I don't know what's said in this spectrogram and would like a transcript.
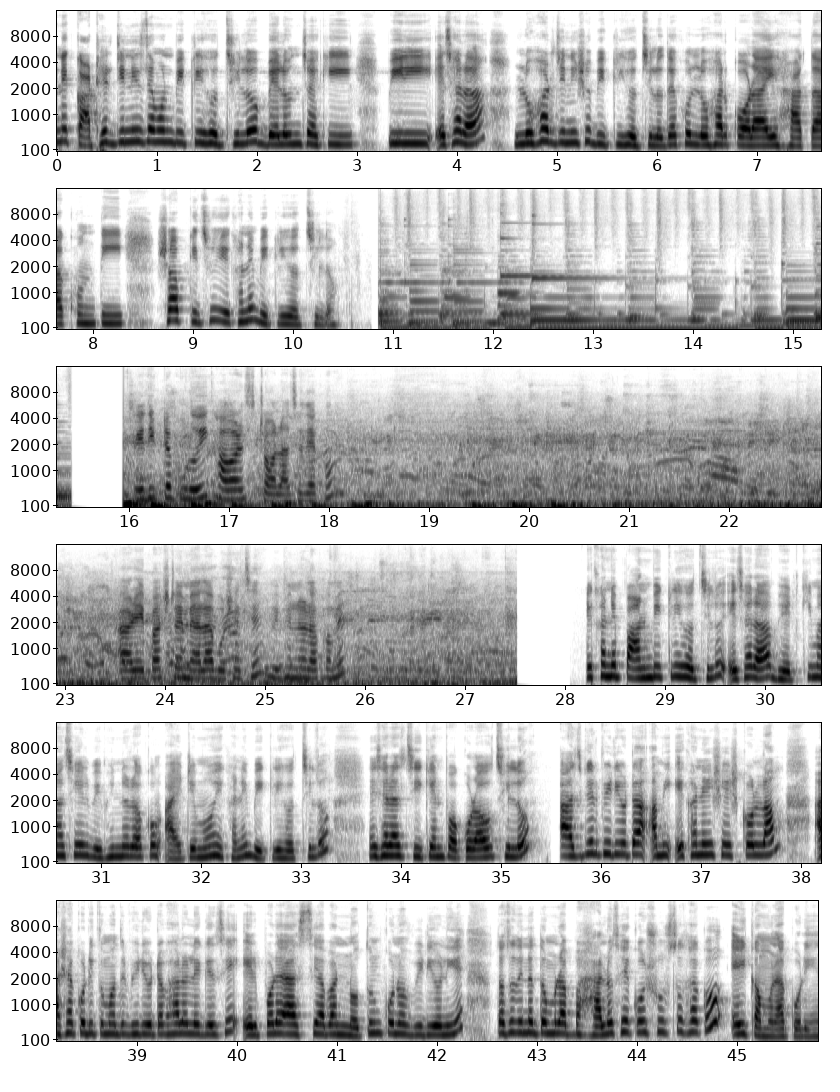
এখানে কাঠের জিনিস যেমন বিক্রি হচ্ছিল, বেলুন চাকি, পিড়ি, এছাড়া লোহার জিনিসও বিক্রি হচ্ছিল। দেখো, লোহার কড়াই, হাতা, খুন্তি সব কিছুই এখানে বিক্রি হচ্ছিল। এদিকটা পুরোই খাওয়ার স্টল আছে, দেখো। আর এই পাশটায় মেলা বসেছে বিভিন্ন রকমের। এখানে পান বিক্রি হচ্ছিল। এছাড়া ভেটকি মাছের বিভিন্ন রকম আইটেমও এখানে বিক্রি হচ্ছিল। এছাড়া চিকেন পকোড়াও ছিল। আজকের ভিডিওটা আমি এখানেই শেষ করলাম। আশা করি তোমাদের ভিডিওটা ভালো লেগেছে। এরপরে আসছি আবার নতুন কোনো ভিডিও নিয়ে। ততদিনে তোমরা ভালো থেকো, সুস্থ থাকো। এই কামনা করি।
